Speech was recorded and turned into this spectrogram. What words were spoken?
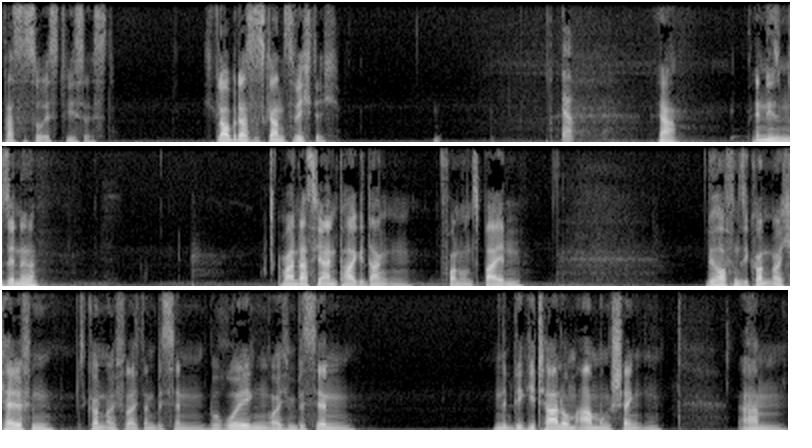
dass es so ist, wie es ist. Ich glaube, das ist ganz wichtig. Ja. Ja. In diesem Sinne waren das hier ein paar Gedanken von uns beiden. Wir hoffen, sie konnten euch helfen. Sie konnten euch vielleicht ein bisschen beruhigen, euch ein bisschen eine digitale Umarmung schenken. Ähm,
